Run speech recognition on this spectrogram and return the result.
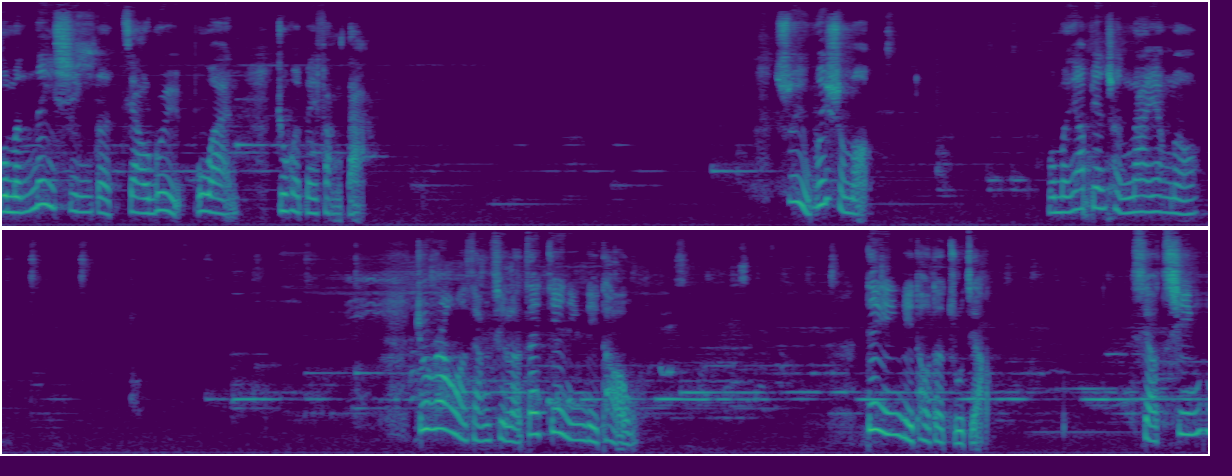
我们内心的焦虑不安就会被放大。所以为什么我们要变成那样呢？就让我想起了在电影里头，电影里头的主角小青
